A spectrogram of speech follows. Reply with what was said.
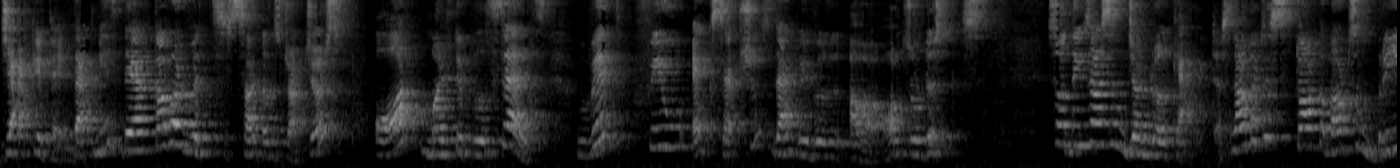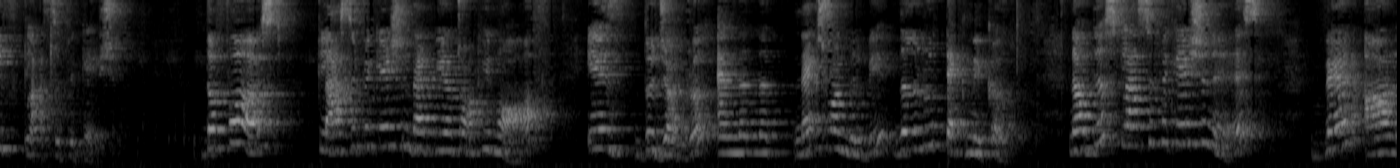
jacketed. That means they are covered with certain structures or multiple cells with few exceptions that we will uh, also discuss. So these are some general characters. Now let us talk about some brief classification. The first classification that we are talking of is the general and then the next one will be the little technical. Now this classification is where are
